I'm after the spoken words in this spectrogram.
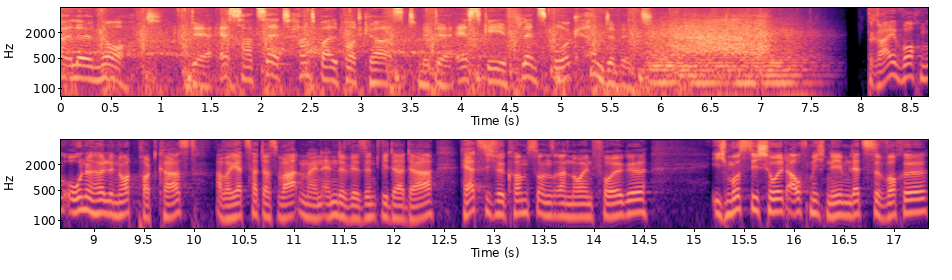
Hölle Nord, der SHZ Handball Podcast mit der SG Flensburg Handewitt. Drei Wochen ohne Hölle Nord Podcast, aber jetzt hat das Warten ein Ende. Wir sind wieder da. Herzlich willkommen zu unserer neuen Folge. Ich muss die Schuld auf mich nehmen. Letzte Woche,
